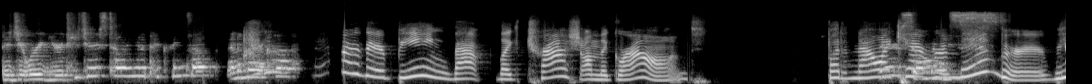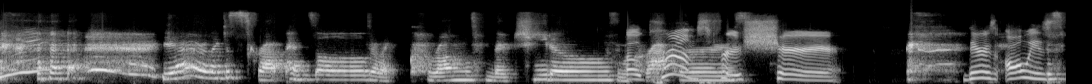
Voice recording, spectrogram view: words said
Did you were your teachers telling you to pick things up in America? Are there being that like trash on the ground? But now I can't so remember. Really? yeah, or like just scrap pencils or like crumbs from their Cheetos and Oh, crumbs for sure. There's always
